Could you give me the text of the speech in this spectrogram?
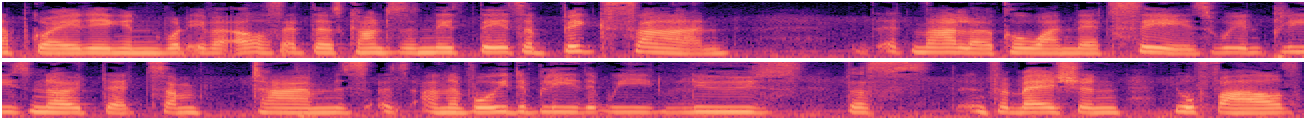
upgrading and whatever else at those counters. And there's, there's a big sign at my local one that says, "We please note that sometimes it's unavoidably that we lose this information, your files."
